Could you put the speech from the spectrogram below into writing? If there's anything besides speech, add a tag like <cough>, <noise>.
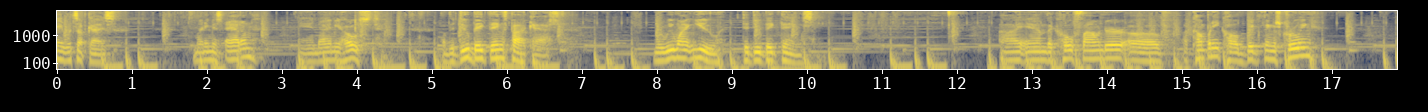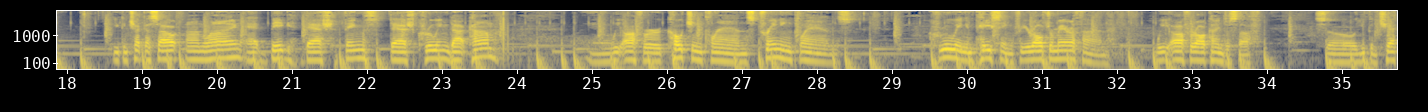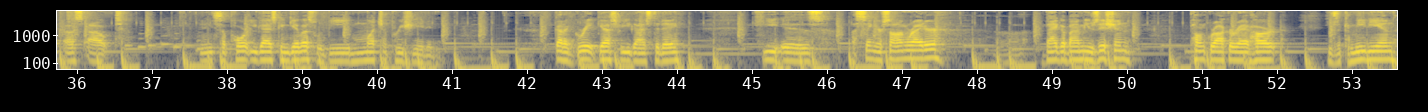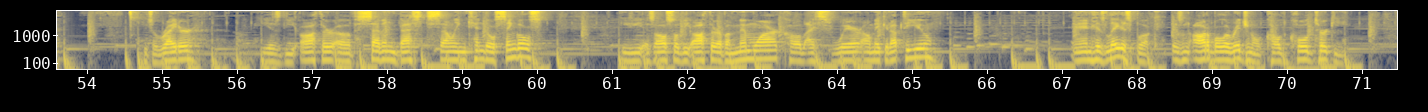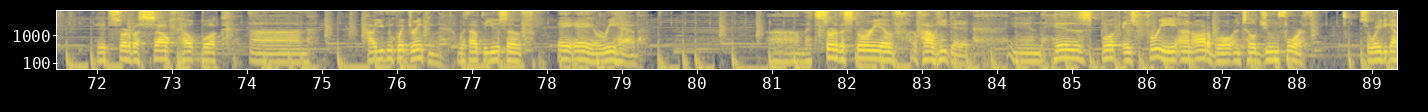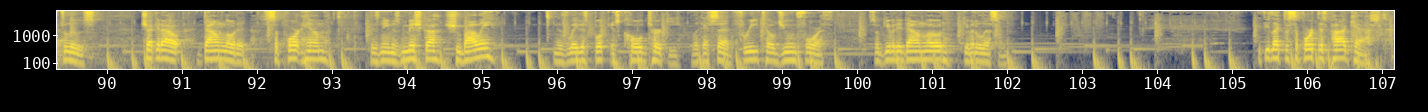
Hey, what's up, guys? My name is Adam, and I am your host of the Do Big Things podcast, where we want you to do big things. I am the co founder of a company called Big Things Crewing. You can check us out online at big things crewing.com. And we offer coaching plans, training plans, crewing and pacing for your ultra marathon. We offer all kinds of stuff. So you can check us out. Any support you guys can give us would be much appreciated. Got a great guest for you guys today. He is a singer songwriter, uh, vagabond musician, punk rocker at heart. He's a comedian, he's a writer, he is the author of seven best selling Kindle singles. He is also the author of a memoir called I Swear I'll Make It Up to You. And his latest book is an Audible original called Cold Turkey. It's sort of a self help book on how you can quit drinking without the use of AA or rehab. Um, it's sort of the story of, of how he did it and his book is free on Audible until June 4th. So, what have you got to lose? Check it out, download it, support him. His name is Mishka Shubaly, his latest book is Cold Turkey. Like I said, free till June 4th. So, give it a download, give it a listen. If you'd like to support this podcast,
